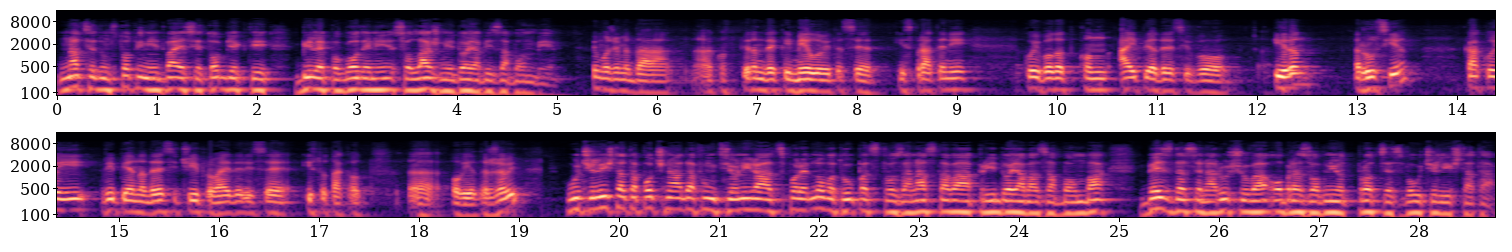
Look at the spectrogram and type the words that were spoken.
над 720 објекти биле погодени со лажни дојави за бомби. Можеме да констатирам дека имейловите се испратени кои водат кон IP адреси во Иран, Русија, како и VPN адреси чии провайдери се исто така од е, овие држави. Училиштата почнаа да функционираат според новото упатство за настава при дојава за бомба, без да се нарушува образовниот процес во училиштата.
